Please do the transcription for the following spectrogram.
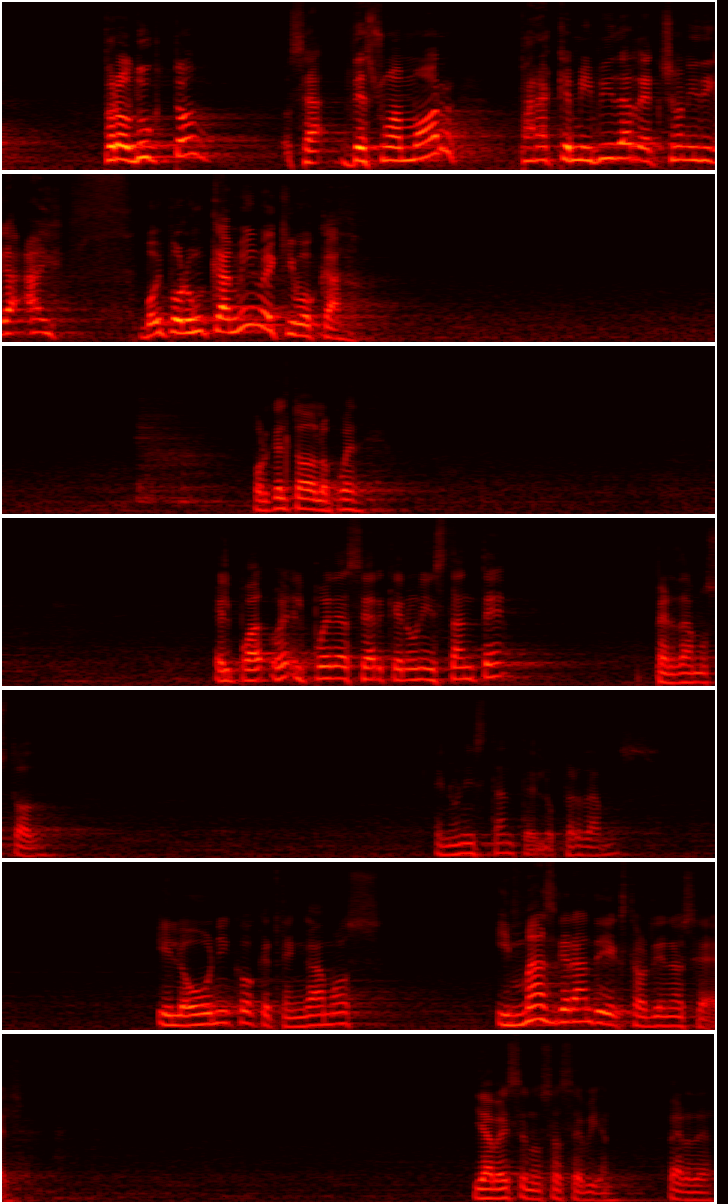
producto, o sea, de su amor, para que mi vida reaccione y diga, ay, voy por un camino equivocado. Porque Él todo lo puede. Él, puede hacer que en un instante perdamos todo. En un instante lo perdamos. Y lo único que tengamos y más grande y extraordinario es Él. Y a veces nos hace bien perder.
